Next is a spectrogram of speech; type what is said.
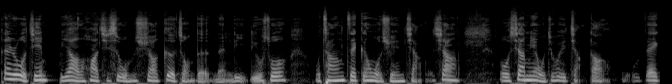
但如果今天不要的话，其实我们需要各种的能力。例如说，我常常在跟我学员讲，像我下面我就会讲到，我在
